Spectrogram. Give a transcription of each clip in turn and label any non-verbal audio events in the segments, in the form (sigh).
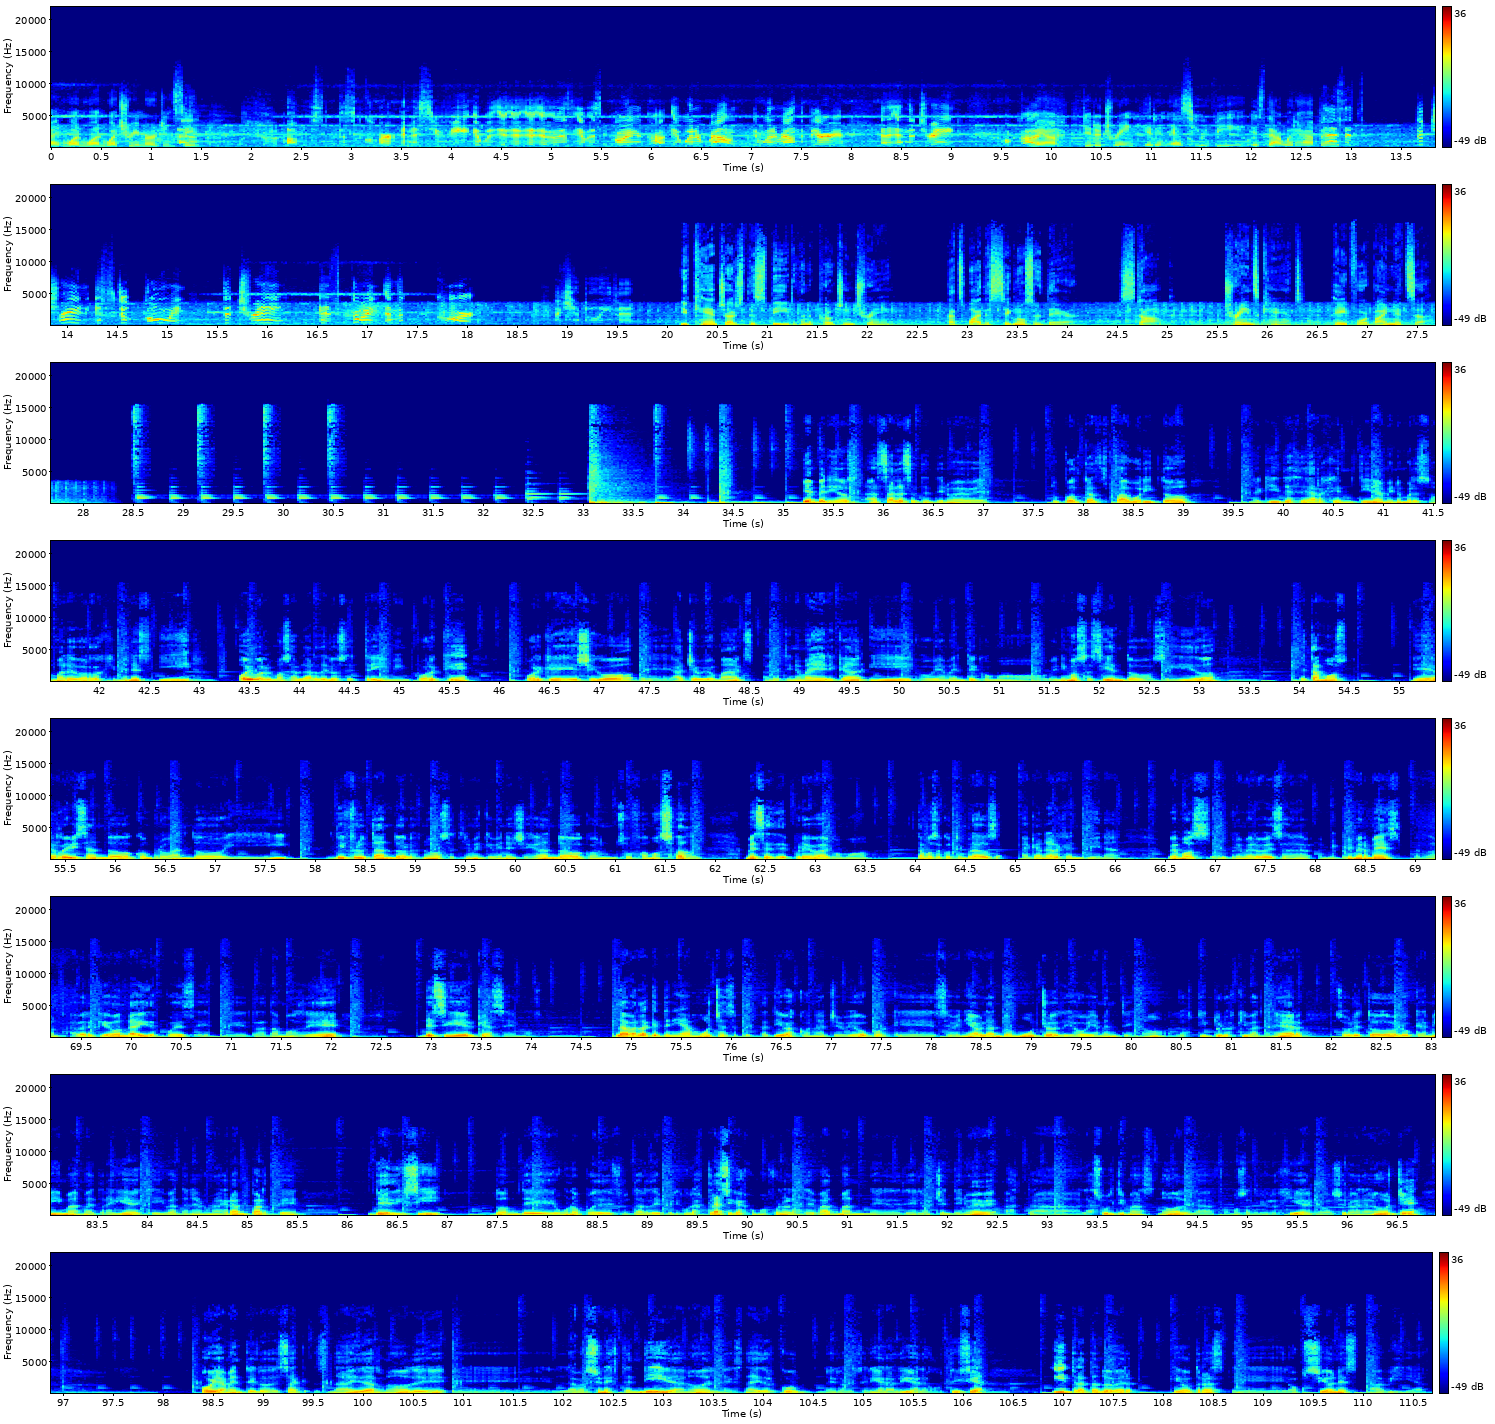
911, what's your emergency? Um, this, this car, an SUV, it was, it, it, it was, it was going across, it went around, it went around the barrier and, and the train. Oh God. Ma'am, did a train hit an SUV? Is that what happened? Yes, it's, the train is still going. The train is going, and the car, I can't believe it. You can't judge the speed of an approaching train. That's why the signals are there. Stop. Trains can't. Paid for by NHTSA. Bienvenidos a Sala 79, tu podcast favorito. Aquí desde Argentina, mi nombre es Omar Eduardo Jiménez y hoy volvemos a hablar de los streaming. ¿Por qué? Porque llegó HBO Max a Latinoamérica y obviamente como venimos haciendo seguido, estamos eh, revisando, comprobando y disfrutando los nuevos streaming que vienen llegando con sus famosos (laughs) meses de prueba como estamos acostumbrados acá en Argentina. Vemos el primer, vez, el primer mes perdón, a ver qué onda y después este, tratamos de decidir qué hacemos. La verdad que tenía muchas expectativas con HBO porque se venía hablando mucho de obviamente ¿no? los títulos que iba a tener, sobre todo lo que a mí más me atraía es que iba a tener una gran parte de DC, donde uno puede disfrutar de películas clásicas como fueron las de Batman desde el 89 hasta las últimas, ¿no? De la famosa trilogía El Caballero de la Noche. Obviamente lo de Zack Snyder, ¿no? De eh, la versión extendida, ¿no? Del Snyder Cut, de lo que sería la Liga de la Justicia. Y tratando de ver qué otras eh, opciones había.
